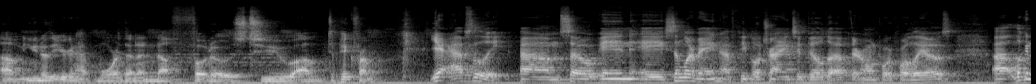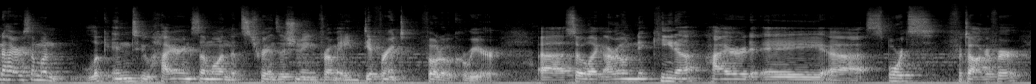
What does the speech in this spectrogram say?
um, you know that you're going to have more than enough photos to um, to pick from. Yeah, absolutely. Um, so, in a similar vein of people trying to build up their own portfolios. Uh, looking to hire someone, look into hiring someone that's transitioning from a different photo career. Uh, so, like our own Nick Kina hired a uh, sports photographer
